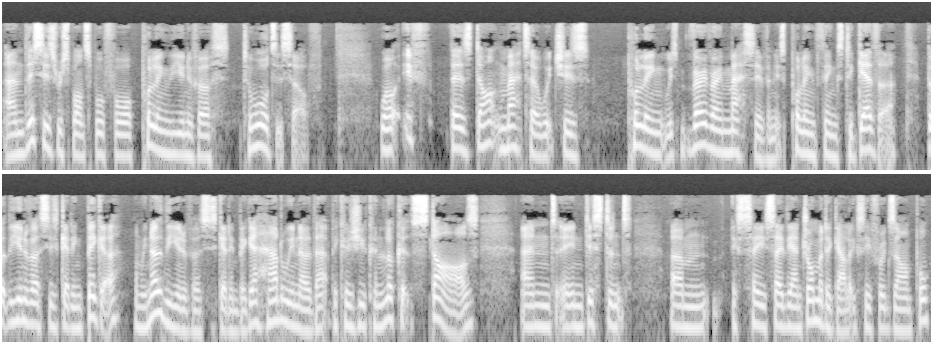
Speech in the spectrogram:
And this is responsible for pulling the universe towards itself. Well, if there's dark matter which is pulling, is very, very massive and it's pulling things together, but the universe is getting bigger, and we know the universe is getting bigger. How do we know that? Because you can look at stars and in distant, um, say, say the Andromeda galaxy, for example,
